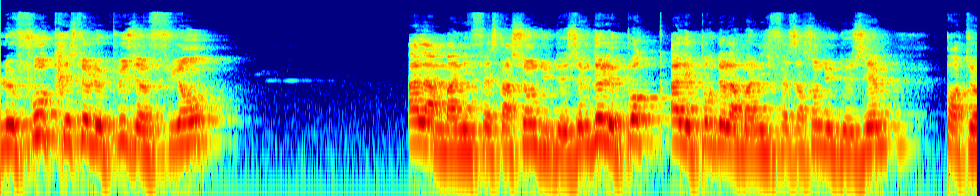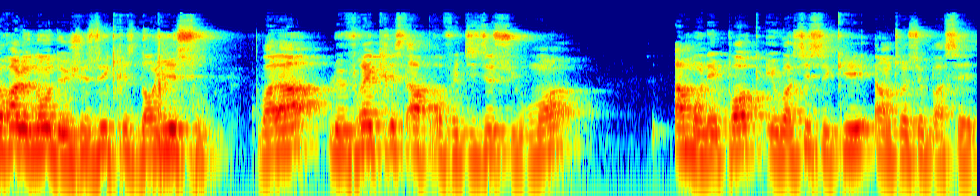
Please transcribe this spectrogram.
Le faux Christ le plus influent à la manifestation du deuxième, de l'époque, à l'époque de la manifestation du deuxième, portera le nom de Jésus-Christ dans Yesu. Voilà, le vrai Christ a prophétisé sur moi à mon époque et voici ce qui est en train de se passer.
